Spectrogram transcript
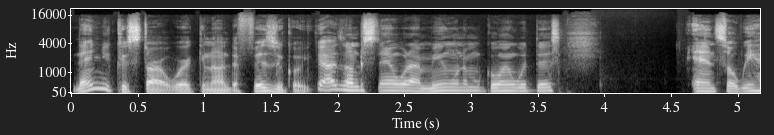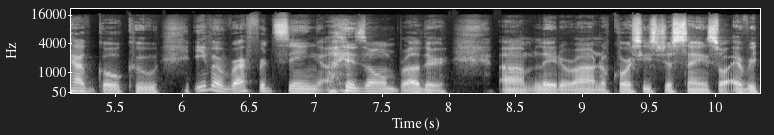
then you could start working on the physical. You guys understand what i mean when i'm going with this And so we have Goku even referencing his own brother um, later on. Of course, he's just saying, so every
